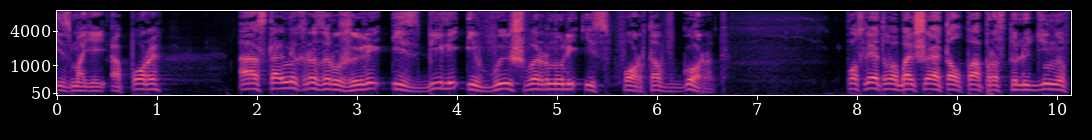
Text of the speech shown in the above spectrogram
из моей опоры, а остальных разоружили, избили и вышвырнули из форта в город. После этого большая толпа простолюдинов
